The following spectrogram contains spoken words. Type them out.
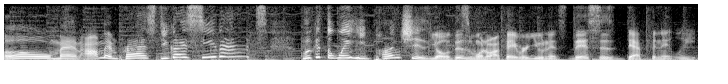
Oh man, I'm impressed. You guys see that? Look at the way he punches. Yo, this is one of my favorite units. This is definitely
